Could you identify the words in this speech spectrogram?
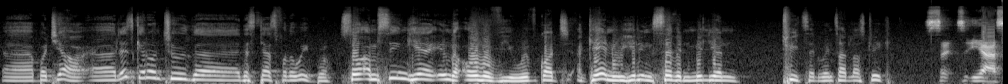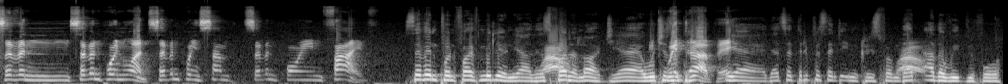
Uh, but yeah, uh, let's get on to the, the stats for the week, bro. So I'm seeing here in the overview, we've got, again, we're hitting 7 million tweets that went out last week. Se- yeah, seven, seven point one, seven point some, seven point five. 7.5 million, yeah, that's Wow. quite a lot, yeah. Which It is went three- up, eh? Yeah, that's a 3% increase from that other week before.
